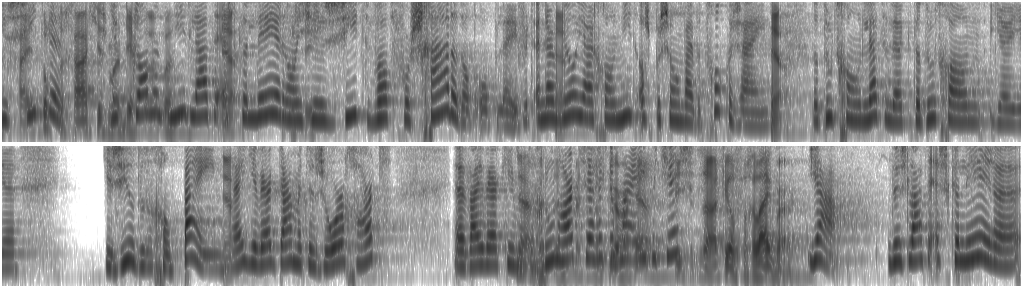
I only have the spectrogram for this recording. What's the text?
je, ziet toch het. de gaatjes maar je kan het niet laten Ja, escaleren, want je ziet wat voor schade dat oplevert. En daar Ja. wil jij gewoon niet als persoon bij betrokken zijn. Dat doet gewoon letterlijk, dat doet gewoon je, je, je ziel doet gewoon pijn. Hè? Je werkt daar met een zorghart. Eh, wij werken hier Ja, met een met groen een- hart, met zeg ik het maar natuurhart, ja, eventjes. precies. Het is eigenlijk heel vergelijkbaar. Ja, dus laten escaleren.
